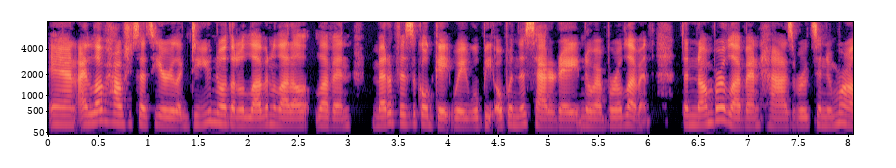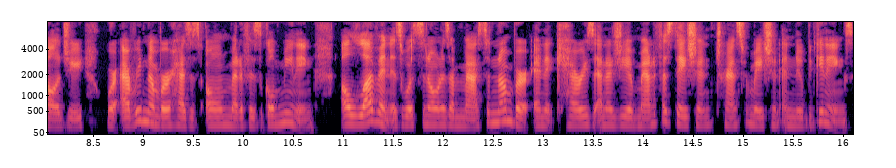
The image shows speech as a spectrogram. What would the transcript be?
And I love how she says here, like, do you know that 1111 metaphysical gateway will be open this Saturday, November 11th? The number 11 has roots in numerology, where every number has its own metaphysical meaning. 11 is what's known as a master number, and it carries energy of manifestation, transformation, and new beginnings.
